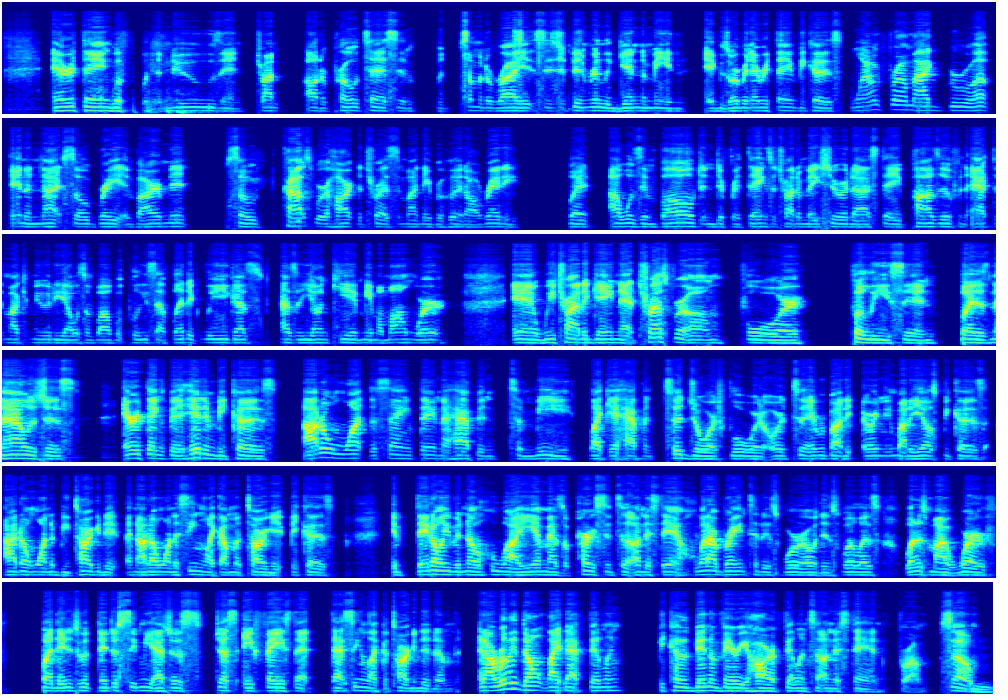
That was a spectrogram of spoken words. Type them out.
everything with with the news and trying all the protests and some of the riots, it's just been really getting to me and absorbing everything because where I'm from, I grew up in a not so great environment. So cops were hard to trust in my neighborhood already. But I was involved in different things to try to make sure that I stayed positive and active in my community. I was involved with Police Athletic League as as a young kid. Me and my mom were, and we tried to gain that trust for um for police. And but it's now it's just everything's been hidden because I don't want the same thing to happen to me like it happened to George Floyd or to everybody or anybody else because I don't want to be targeted and I don't want to seem like I'm a target because if they don't even know who I am as a person to understand what I bring to this world as well as what is my worth, but they just they just see me as just just a face that that seems like a target to them, and I really don't like that feeling because it's been a very hard feeling to understand from. So, hmm.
